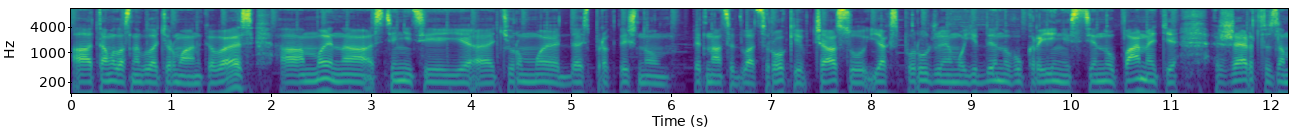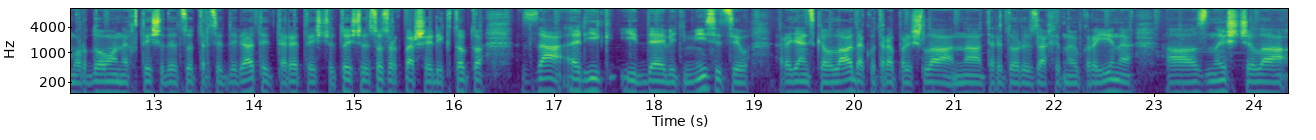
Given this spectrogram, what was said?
а там, власне, була тюрма НКВС. А ми на стіні цієї е, тюрми десь практично 15-20 років часу, як споруджуємо єдину в Україні стіну пам'яті жертв замордованих в 1939-1941 рік. Тобто за рік і 9 місяців радянська влада, котра прийшла на територію Західної України, знищила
